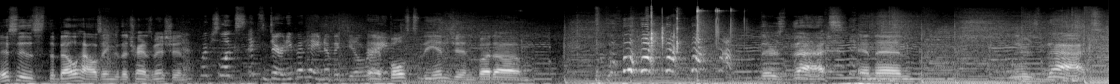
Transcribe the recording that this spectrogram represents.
This is the bell housing to the transmission. Which looks, it's dirty, but hey, no big deal, And right? it bolts to the engine, but um, there's that, and then there's that.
